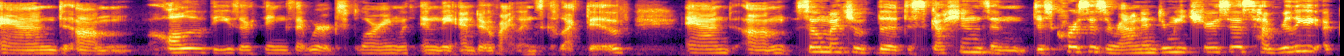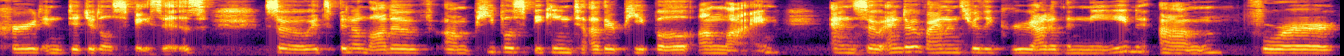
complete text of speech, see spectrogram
and um, all of these are things that we're exploring within the Endoviolence Collective. And um, so much of the discussions and discourses around endometriosis have really occurred in digital spaces. So it's been a lot of um, people speaking to other people online. And so endoviolence really grew out of the need um, for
